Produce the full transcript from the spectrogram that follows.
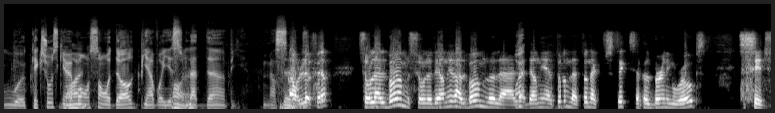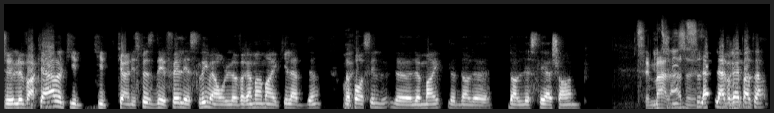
ou euh, quelque chose qui a un bon son d'orgue, puis envoyer ça là-dedans. Puis merci. On l'a fait. Sur l'album, sur le dernier album, là, la, dernière tune, la tune acoustique qui s'appelle Burning Ropes, c'est euh, le vocal qui, qui, qui a une espèce d'effet Leslie, mais on l'a vraiment manqué là-dedans. On a passé le, le, le mic là, dans, le, dans le Leslie à Sean. C'est malade, euh, ça. La, la vraie patente.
